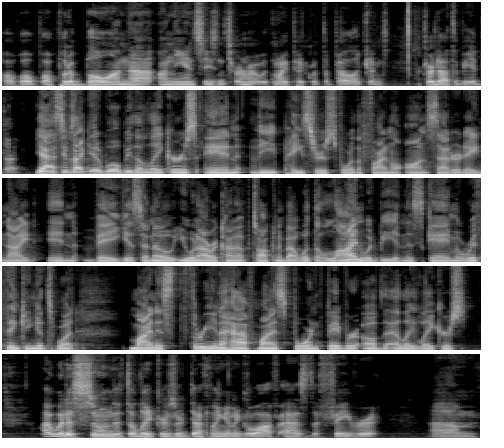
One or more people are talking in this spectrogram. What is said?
I'll, I'll, I'll, put a bow on that on the in season tournament with my pick with the Pelicans. Turned out to be a dud. Yeah, it seems like it will be the Lakers and the Pacers for the final on Saturday night in Vegas. I know you and I were kind of talking about what the line would be in this game, and we're thinking it's what minus three and a half, minus four in favor of the LA Lakers. I would assume that the Lakers are definitely going to go off as the favorite. Um,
